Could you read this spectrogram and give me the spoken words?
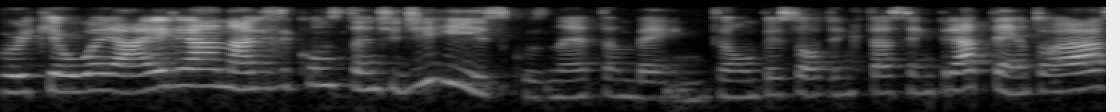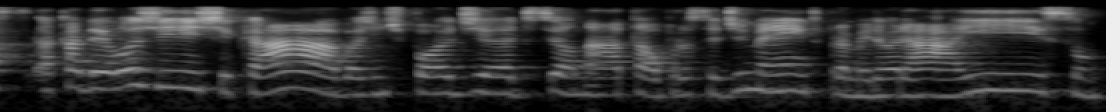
porque o AI é a análise constante de riscos, né, também. Então, o pessoal tem que estar sempre atento à, à cadeia logística. Ah, a gente pode adicionar tal procedimento para melhorar isso.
